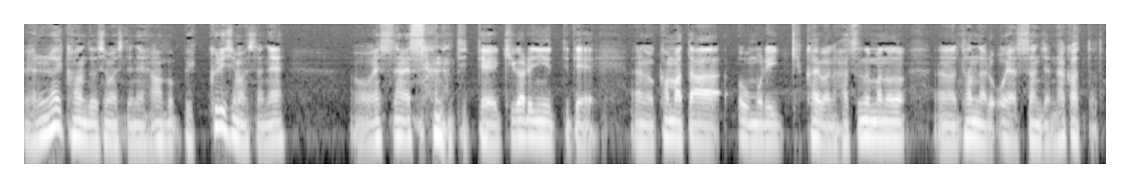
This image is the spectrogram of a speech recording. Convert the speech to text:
えらい感動しましてね。あびっくりしましたね。おやすさんおやすさんなんて言って気軽に言っててあの蒲田大森会話の初沼の単なるおやすさんじゃなかったと、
